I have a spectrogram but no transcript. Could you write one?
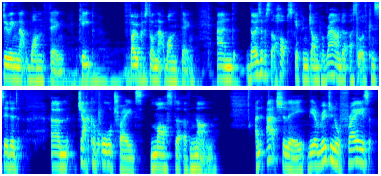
doing that one thing keep focused on that one thing and those of us that hop skip and jump around are, are sort of considered um, jack of all trades master of none and actually the original phrase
